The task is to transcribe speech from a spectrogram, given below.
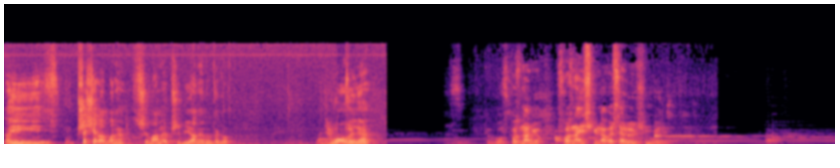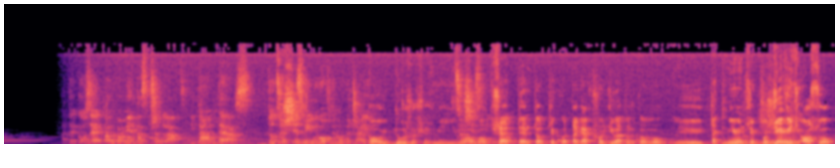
No i prześcieradła, nie? Zszywane, przybijane do tego głowy, nie? To było w Poznaniu, w poznańskim na weselu jużśmy byli. A te kozy, jak Pan pamięta sprzed lat i tam teraz, to coś się zmieniło w tym obyczaju? Oj, dużo się Co zmieniło, się bo zmieniło? przedtem to tylko tak jak chodziła, to tylko było yy, tak mniej więcej po 9 osób,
